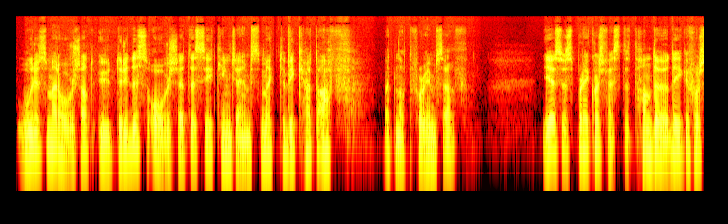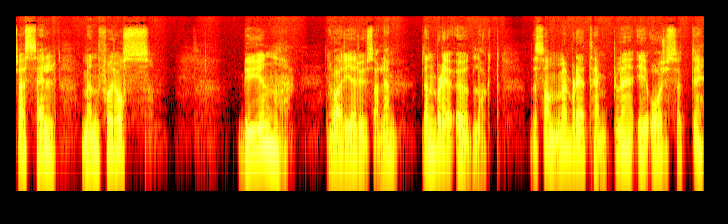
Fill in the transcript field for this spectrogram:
Ordet som er oversatt utryddes, oversettes i King James med to be cut off, but not for himself. Jesus ble korsfestet, han døde ikke for seg selv, men for oss. Byen var Jerusalem, den ble ødelagt. Det samme ble tempelet i år 70.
